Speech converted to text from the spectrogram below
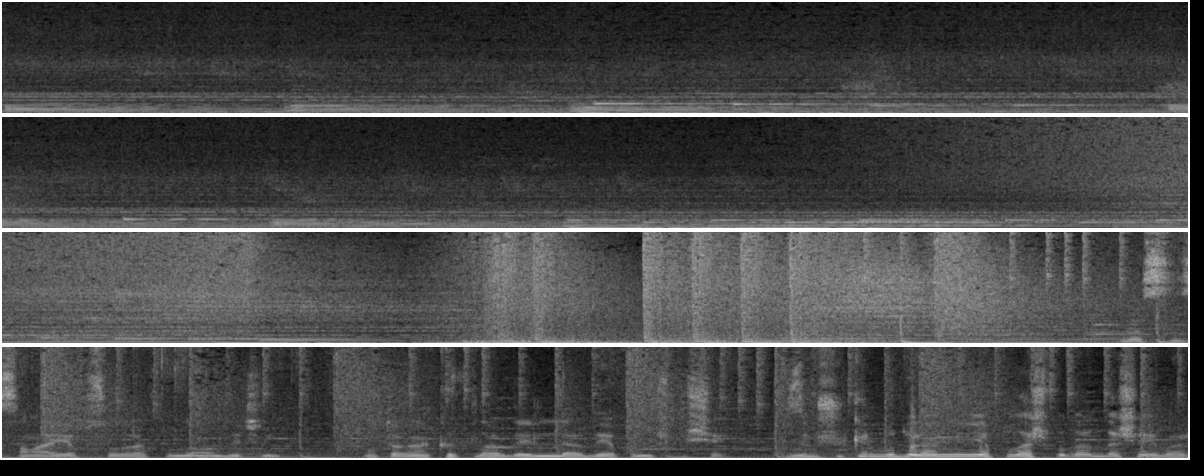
Burası sanayi yapısı olarak kullanıldığı için muhtemelen 40'larda 50'lerde yapılmış bir şey. Bizim şükür bu dönemin yapılaşmalarında şey var.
